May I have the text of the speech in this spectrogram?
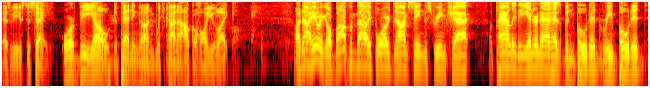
as we used to say, or VO, depending on which kind of alcohol you like. Oh, now here we go. Bob from Valley Forge. Now I'm seeing the stream chat. Apparently, the internet has been booted, rebooted,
